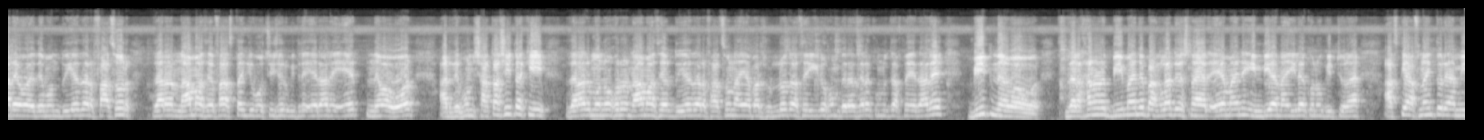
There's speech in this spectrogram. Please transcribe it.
আরে হয় যেমন দুই হাজার পাঁচশোর যারা নাম আছে পাঁচ থাকি পঁচিশের ভিতরে এরারে এত নেওয়া ওর আর দেখুন সাতাশিটা কি যারার মনে করো নাম আছে আর দুই হাজার পাঁচশো নাই আবার ষোলোতে আছে, এইরকম বেড়াছেরা কোনো থাকতে এরারে বিট নেওয়া ওর যারা খানোর বি মাইনে বাংলাদেশ নাই আর এ মাইনে ইন্ডিয়া নাই ইলা কোনো কিছু না আজকে আপনার তোরে আমি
